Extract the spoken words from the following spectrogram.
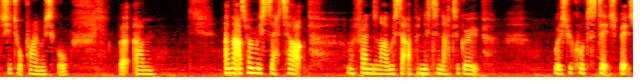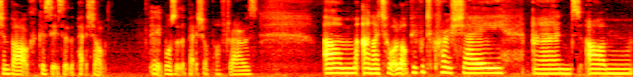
she taught primary school, but, um, and that's when we set up, my friend and I, we set up a knit and natter group, which we called Stitch, Bitch and Bark because it's at the pet shop. It was at the pet shop after hours. Um, and I taught a lot of people to crochet and, um,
